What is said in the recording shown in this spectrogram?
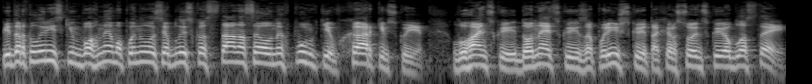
Під артилерійським вогнем опинилося близько 100 населених пунктів Харківської, Луганської, Донецької, Запорізької та Херсонської областей.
